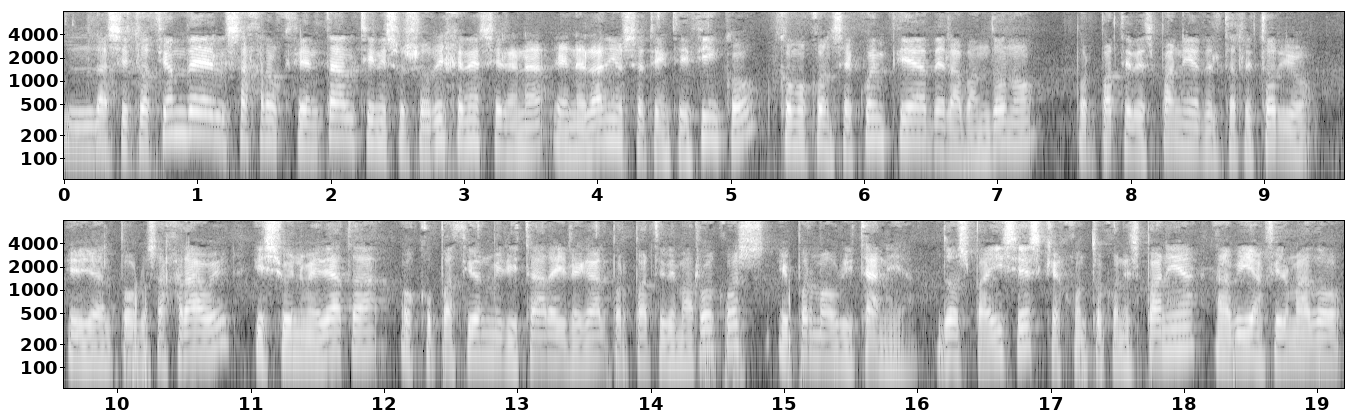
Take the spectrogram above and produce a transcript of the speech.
La situación del Sáhara Occidental tiene sus orígenes en el año 75 como consecuencia del abandono por parte de España del territorio y al pueblo saharaui y su inmediata ocupación militar e ilegal por parte de Marruecos y por Mauritania, dos países que junto con España habían firmado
